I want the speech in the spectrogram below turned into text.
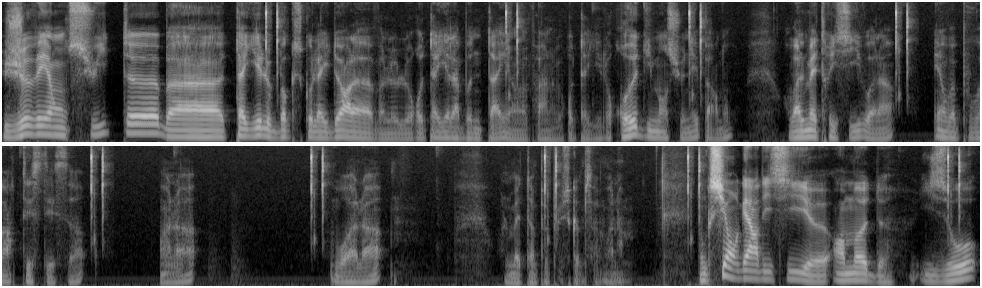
Je vais ensuite bah, tailler le box collider, le, retailler à la bonne taille, hein, enfin le retailler, le redimensionner, pardon. On va le mettre ici, voilà. Et on va pouvoir tester ça. Voilà. Voilà. On va le mettre un peu plus comme ça, voilà. Donc si on regarde ici en mode ISO,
